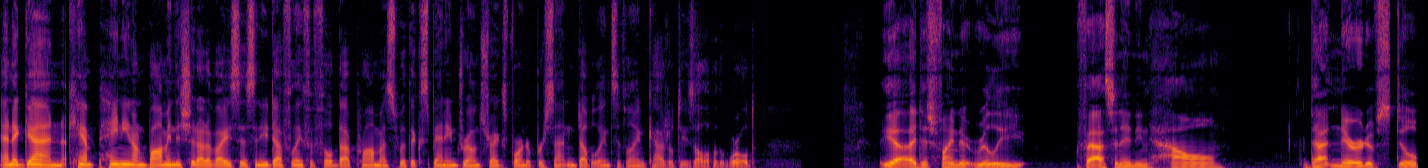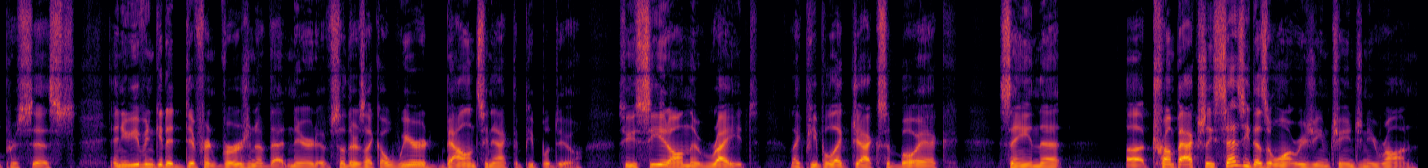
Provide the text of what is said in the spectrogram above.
And again, campaigning on bombing the shit out of ISIS. And he definitely fulfilled that promise with expanding drone strikes 400% and doubling civilian casualties all over the world. Yeah, I just find it really fascinating how that narrative still persists and you even get a different version of that narrative so there's like a weird balancing act that people do so you see it on the right like people like jack Posobiec saying that uh, trump actually says he doesn't want regime change in iran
